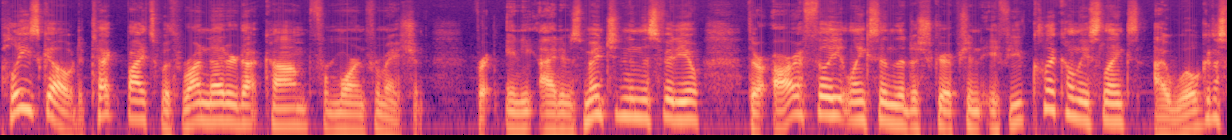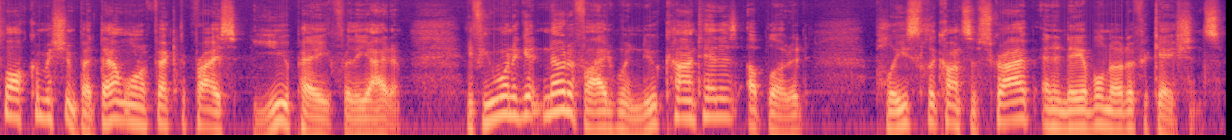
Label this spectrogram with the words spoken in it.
Please go to techbyteswithronnutter.com for more information. For any items mentioned in this video, there are affiliate links in the description. If you click on these links, I will get a small commission, but that won't affect the price you pay for the item. If you want to get notified when new content is uploaded, please click on subscribe and enable notifications.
